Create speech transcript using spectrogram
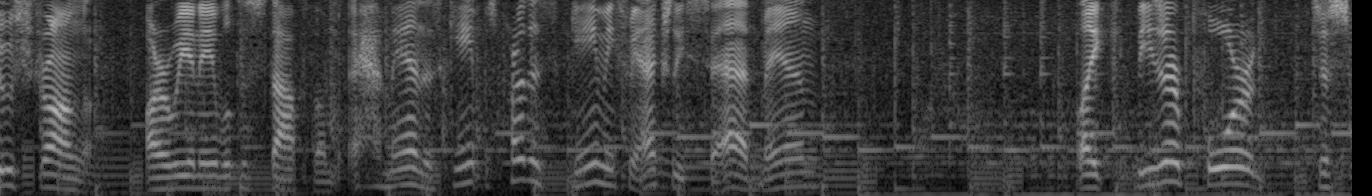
Too strong. Are we unable to stop them? Ah, man, this game, is part of this game makes me actually sad, man. Like, these are poor, just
